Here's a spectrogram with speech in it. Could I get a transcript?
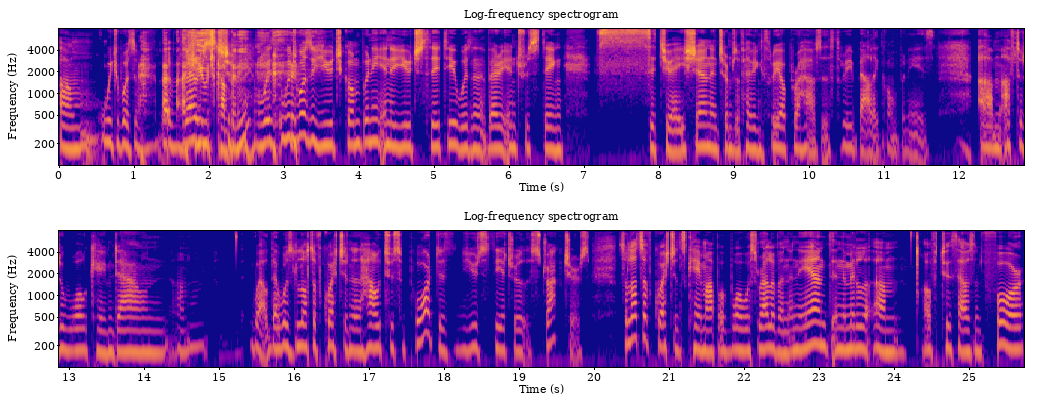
Um, which was a, a, A- huge company? with, which was a huge company in a huge city with a very interesting situation in terms of having three opera houses, three ballet companies. Um, after the wall came down, um, well, there was lots of questions on how to support these huge theatre structures. So lots of questions came up of what was relevant. In the end, in the middle um, of 2004,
